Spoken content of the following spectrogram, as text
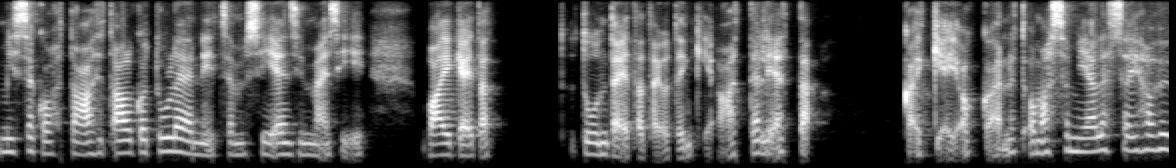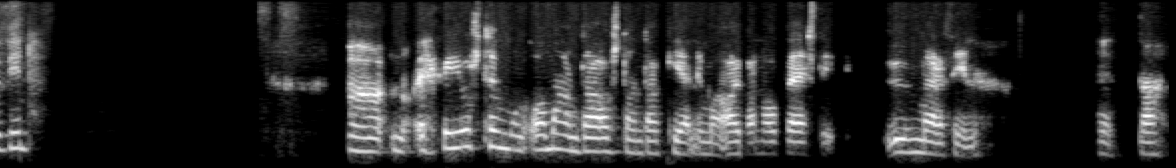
missä kohtaa sitten alkoi tulee niitä ensimmäisiä vaikeita tunteita tai jotenkin ajatteli, että kaikki ei olekaan nyt omassa mielessä ihan hyvin? No ehkä just sen mun oman taustan takia niin mä aika nopeasti ymmärsin, että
